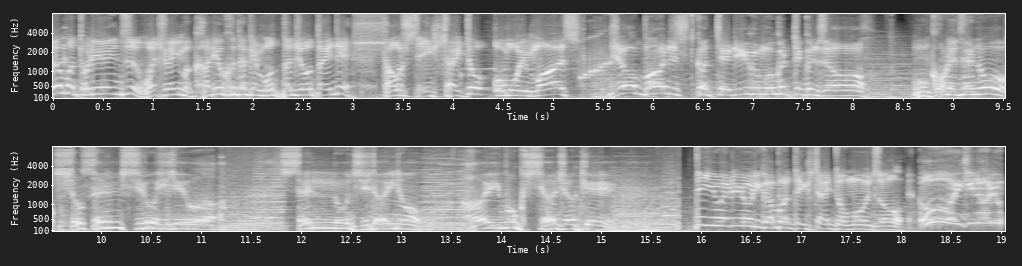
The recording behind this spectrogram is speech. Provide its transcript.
ではまあとりあえずわしは今火力だけ持った状態で倒していきたいと思います。じゃあバージス使ってリーグ潜ってくぞ。これでの所詮白ひげは戦の時代の敗北者じゃけ。って言えるように頑張っていきたいと思うぞ。おおいきなりお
